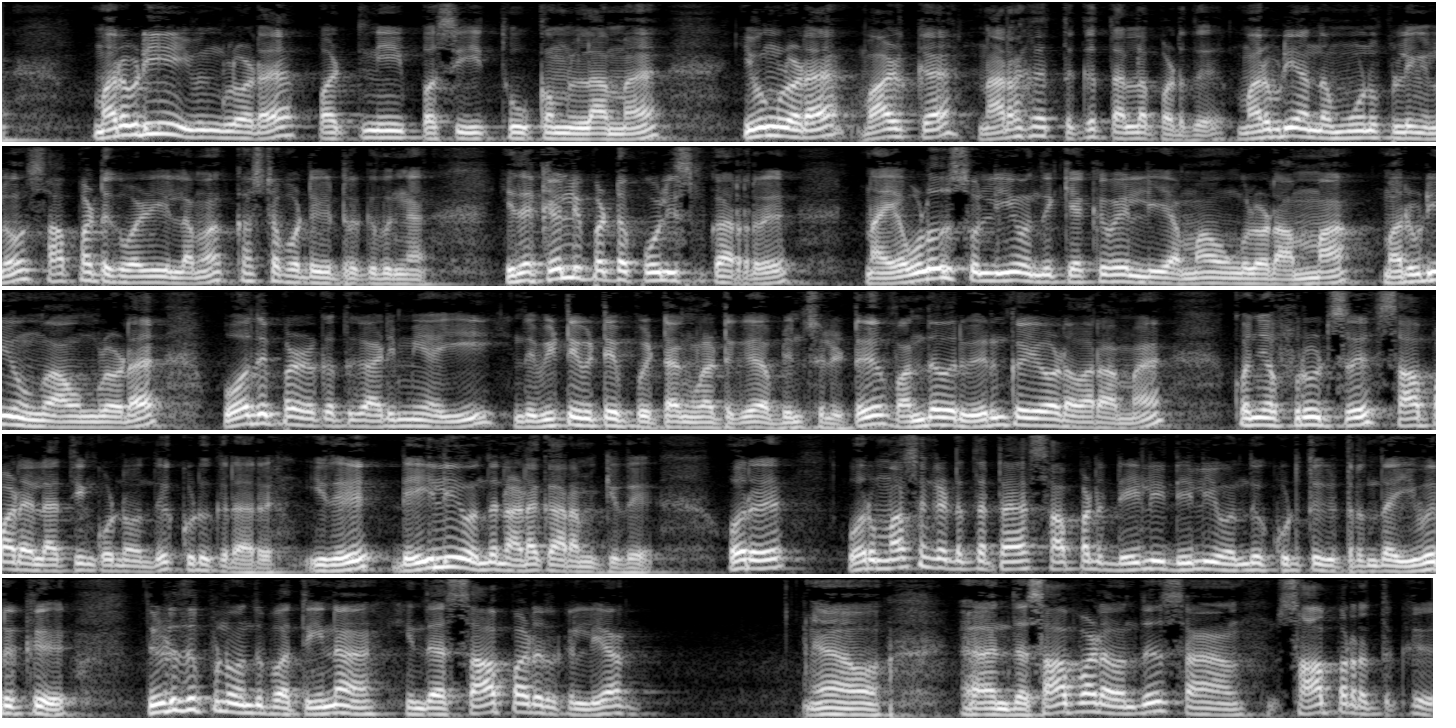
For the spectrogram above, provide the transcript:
மறுபடியும் இவங்களோட பட்னி பசி தூக்கம் இல்லாமல் இவங்களோட வாழ்க்கை நரகத்துக்கு தள்ளப்படுது. மறுபடியும் அந்த மூணு பிள்ளைங்களும் சாப்பாட்டுக்கு வழி இல்லாமல் கஷ்டப்பட்டுக்கிட்டு இருக்குதுங்க. இதை கேள்விப்பட்ட போலீஸ்காரரு நான் எவ்வளோ சொல்லியும் வந்து கேட்கவே இல்லையாம்மா உங்களோட அம்மா. மறுபடியும் உங்க அவங்களோட போதை பழக்கத்துக்கு அடிமையாகி இந்த வீட்டை விட்டே போயிட்டாங்களாட்டுக்கு அப்படின்னு சொல்லிட்டு வந்தவர் வெறும் கையோட வராமல் கொஞ்சம் ஃப்ரூட்ஸு சாப்பாடு எல்லாத்தையும் கொண்டு வந்து கொடுக்குறாரு. இது டெய்லியும் வந்து நடக்க ஆரம்பிக்குது. ஒரு ஒரு மாதம் கிட்டத்தட்ட சாப்பாடு டெய்லி டெய்லி வந்து கொடுத்துக்கிட்டு இருந்த இவருக்கு திடுதுப்புன்னு வந்து பார்த்தீங்கன்னா இந்த சாப்பாடு இருக்கு இல்லையா இந்த சாப்பாடை வந்து சா சாப்பிட்றதுக்கு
